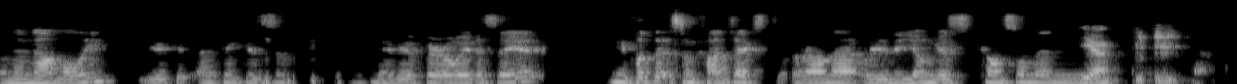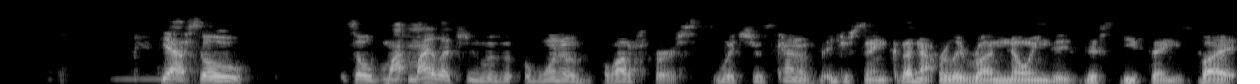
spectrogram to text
an anomaly. You could, I think is a, maybe a fair way to say it. Can you put that some context around that? Were you the youngest councilman? Yeah. yeah. So so my, my election was one of a lot of firsts, which was kind of interesting because I'd not really run knowing these, this, these things, but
